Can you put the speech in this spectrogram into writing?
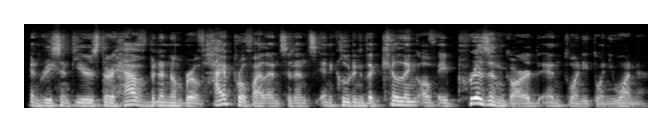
In recent years, there have been a number of high profile incidents, including the killing of a prison guard in 2021.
